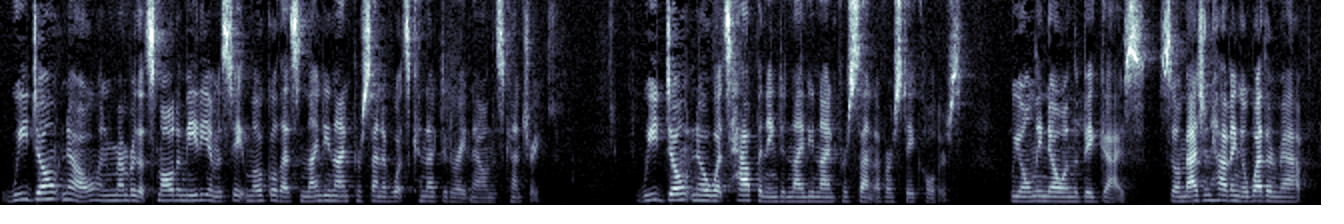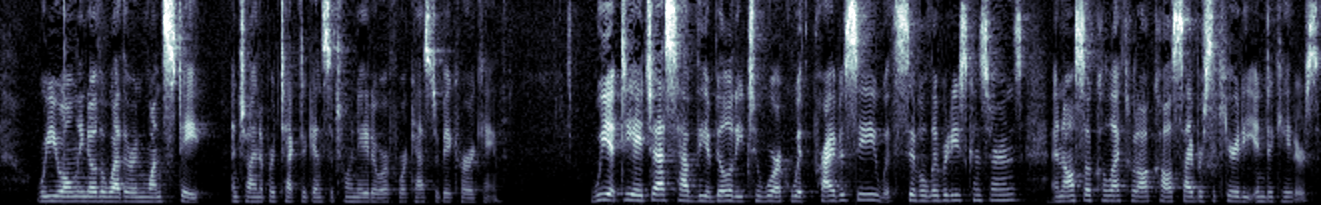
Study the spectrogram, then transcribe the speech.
We don't know, and remember that small to medium and state and local, that's 99% of what's connected right now in this country. We don't know what's happening to 99% of our stakeholders. We only know in the big guys. So imagine having a weather map where you only know the weather in one state and trying to protect against a tornado or forecast a big hurricane. We at DHS have the ability to work with privacy, with civil liberties concerns, and also collect what I'll call cybersecurity indicators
